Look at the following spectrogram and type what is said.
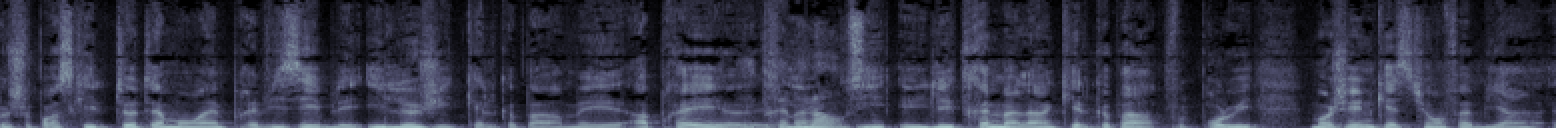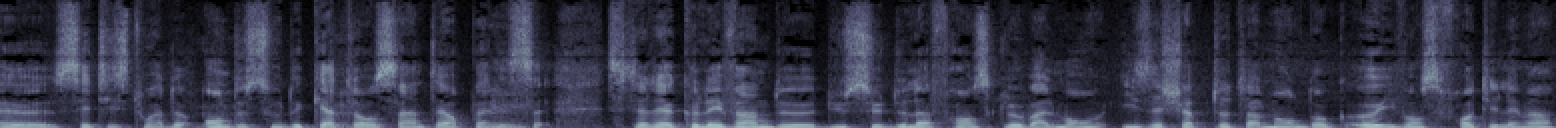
Je pense qu'il est totalement imprévisible et illogique quelque part. Mais après, euh, est très malin aussi. Il, il est très malin quelque part pour- lui. Moi, j'ai une question, Fabien. Euh, cette histoire de en dessous de 14 ça interpelle. C'est- C'est-à-dire que les vins de- du sud de la France, globalement, ils échappent totalement. Donc eux, ils vont se frotter les mains.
